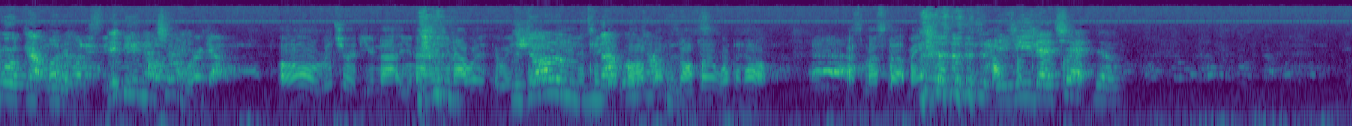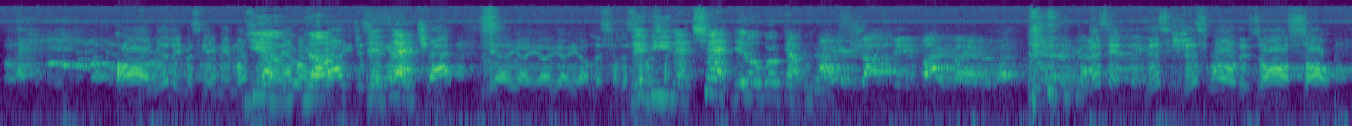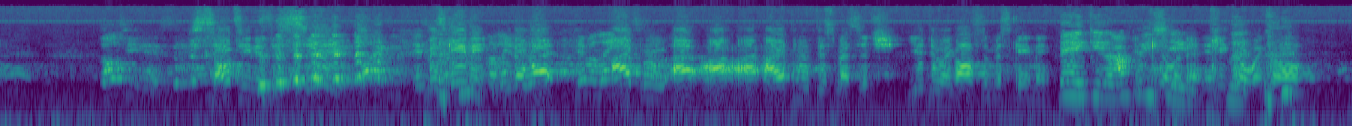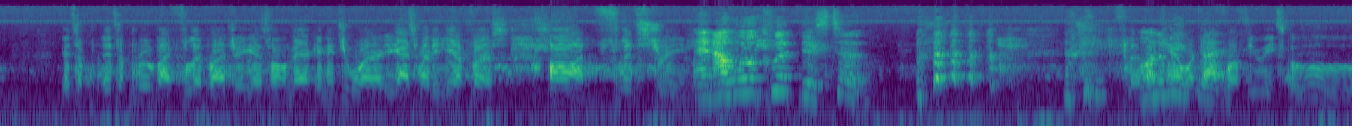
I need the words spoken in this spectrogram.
don't work out with us. They be in that chat. Oh, Richard, you're not you're not hanging out with with But Shane? y'all You don't didn't take not up work on out his with offer? What the hell? That's messed up, man. He opens they be in that you, chat though. Oh, really, Miss Gaming? Most Yeah, of y'all never yeah, work out. You just hang out in the exactly. chat. Yeah, yeah, yeah, yeah, yeah. Listen, listen, They be in that chat. They don't work out with us. Shots being fired by everyone. listen, this this world is all salt. Saltiness. Saltiness is serious. Miss Gaming, you know what? I approve. I, I I I approve this message. You're doing awesome, Miss Gaming. Thank you. I appreciate You're killing it. it. Keep going, girl. It's a, it's approved by Flip Rodriguez from American Ninja Warrior. You guys heard it here first on Flip Stream. And I will clip this too. Flip, On I the can't work out for a few weeks. Ooh.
